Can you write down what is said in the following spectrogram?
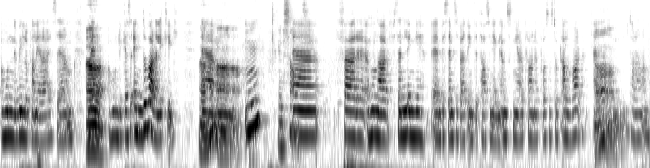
hon vill och planerar, säger han. Men Ah. hon lyckas ändå vara lycklig. Ehm, mm. Intressant. För hon har sedan länge eh, bestämt sig för att inte ta sina egna önskningar och planer på så stort allvar. eh, Ah. Talar han om.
